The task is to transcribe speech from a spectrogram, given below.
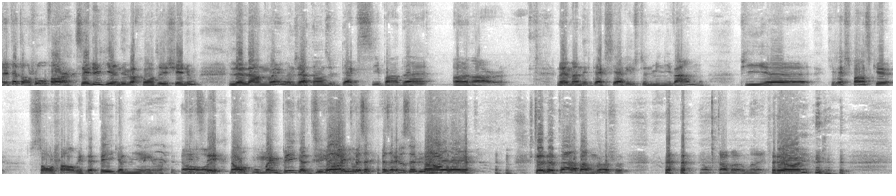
J'étais ton chauffeur. C'est lui qui est venu me reconduire chez nous. Le lendemain, j'ai attendu le taxi pendant une heure. Là, un moment donné, le taxi arrive, c'est une minivan. Puis, euh, je pense que son char était pire que le mien. hein. Ah, tu ouais. Non, ou même pire que le tien. Ah, il faisait, plus de bruit. Ah ouais. J'étais le temps à Barnoche. hein. Non, tabarnak. Ouais.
